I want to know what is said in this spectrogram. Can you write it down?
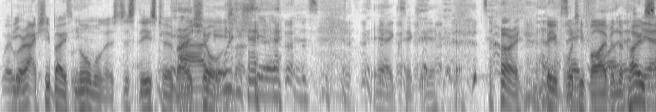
We're, we're actually both normal. It's just these two are very ah, short. Okay. yeah, exactly. Yeah. Sorry, P45 in the post.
